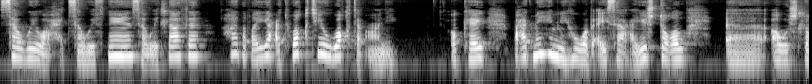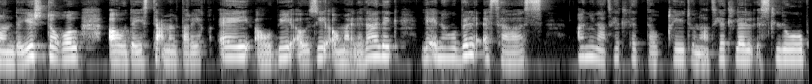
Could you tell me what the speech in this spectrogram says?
سوي واحد سوي اثنين سوي ثلاثة. هذا ضيعت وقتي ووقته أني. okay؟ بعد ما يهمني هو بأي ساعة يشتغل آه، أو شلون دا يشتغل أو دا يستعمل طريق A أو B أو Z أو ما إلى ذلك لأنه بالأساس أنا ناطيت له التوقيت وناطيت له الأسلوب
